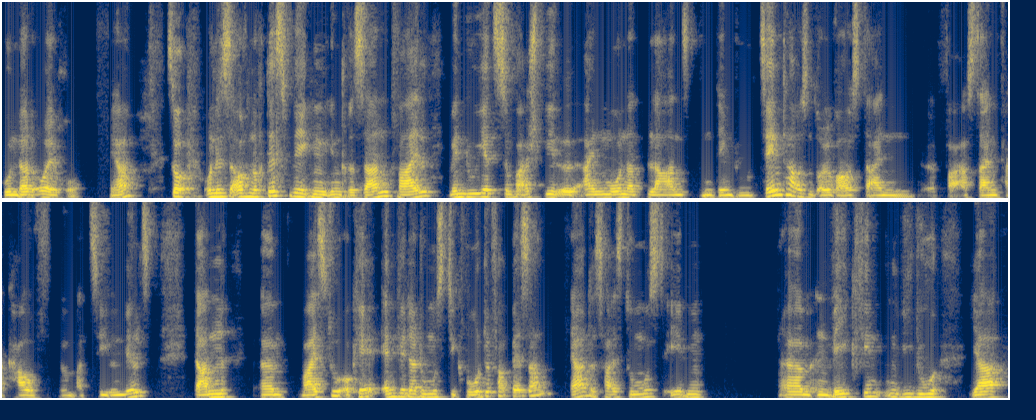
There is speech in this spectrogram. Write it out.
100 Euro. Ja, so, und es ist auch noch deswegen interessant, weil wenn du jetzt zum Beispiel einen Monat planst, in dem du 10.000 Euro aus, deinen, äh, aus deinem Verkauf ähm, erzielen willst, dann ähm, weißt du, okay, entweder du musst die Quote verbessern, ja, das heißt, du musst eben ähm, einen Weg finden, wie du ja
